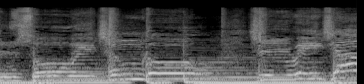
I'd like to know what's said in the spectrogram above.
是所谓成功只为家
